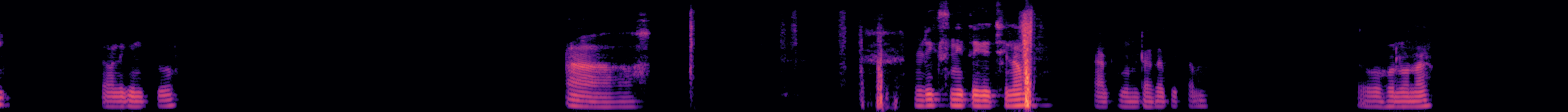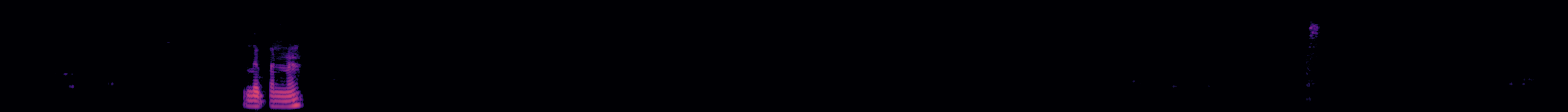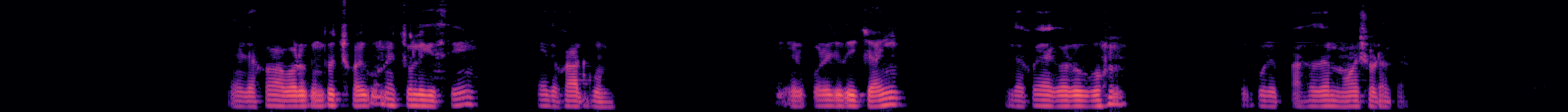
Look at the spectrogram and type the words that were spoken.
তাহলে কিন্তু রিক্স নিতে গেছিলাম, আট গুণ টাকা পেতাম। তো হলো না। ব্যাপার না। এই দেখো, আবারও কিন্তু ছয় গুণে চলে গেছি। এই দেখো, আট গুণ। এরপরে যদি যাই, দেখো এগারো গুণ উপরে পাঁচ হাজার নয়শো টাকা।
